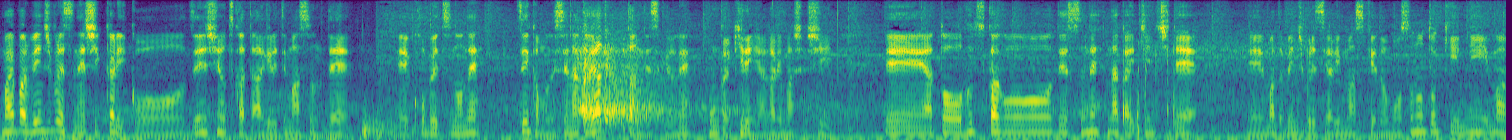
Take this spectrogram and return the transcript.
まあ、やっぱりベンチプレスねしっかりこう全身を使って上げれてますんで、えー、個別のね前回もね背中やったんですけどね今回綺麗に上がりましたし、えー、あと2日後ですね中1日で、えー、またベンチプレスやりますけどもその時に、まあ、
